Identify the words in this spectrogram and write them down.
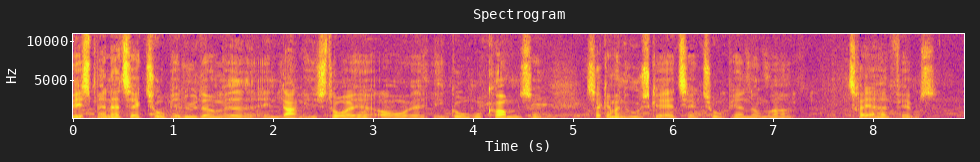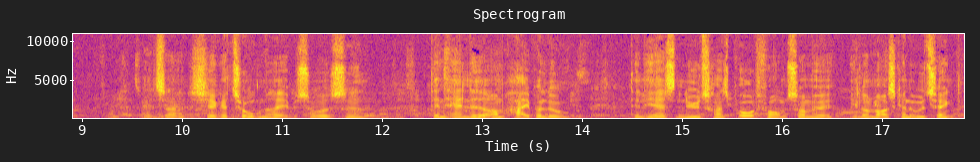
Hvis man er Tektopia-lytter med en lang historie og øh, en god hukommelse, så kan man huske, at Tektopia nummer 93, altså cirka 200 episoder siden, den handlede om Hyperloop. Den her sådan, nye transportform, som øh, Elon Musk har udtænkt,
